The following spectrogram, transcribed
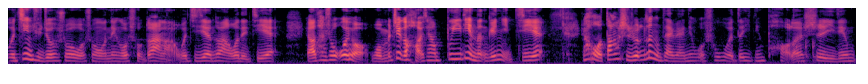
我进去就说，我说我那个我手断了，我肌腱断了，我得接。然后他说，哦呦，我们这个好像不一定能给你接。然后我当时就愣在原地，我说我都已经跑了，是已经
